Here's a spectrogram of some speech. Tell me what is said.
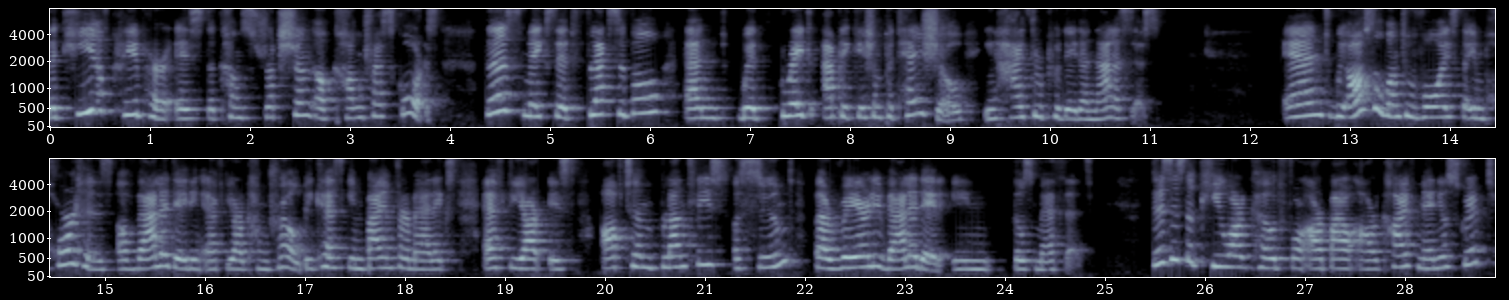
The key of Clipper is the construction of contrast scores. This makes it flexible and with great application potential in high throughput data analysis. And we also want to voice the importance of validating FDR control because in bioinformatics, FDR is often bluntly assumed but rarely validated in those methods. This is the QR code for our bioRxiv manuscript.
